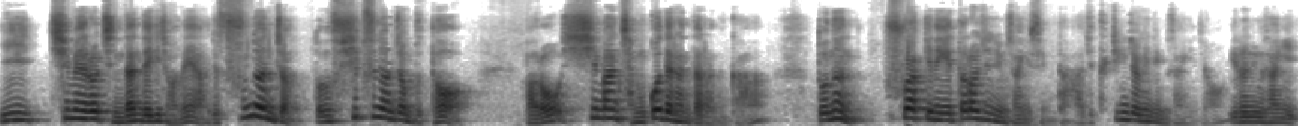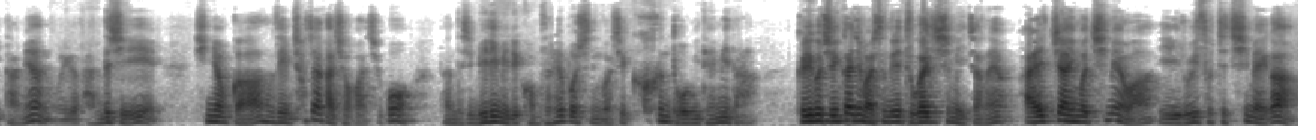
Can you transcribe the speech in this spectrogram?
이 치매로 진단되기 전에 아주 수년 전 또는 십수년 전부터 바로 심한 잠꼬대를 한다라든가 또는 후각 기능이 떨어진 증상이 있습니다. 아주 특징적인 증상이죠. 이런 증상이 있다면 우리가 반드시 신경과 선생님 찾아가셔가지고 반드시 미리미리 검사를 해보시는 것이 큰 도움이 됩니다. 그리고 지금까지 말씀드린 두 가지 치매 있잖아요. 알츠하이머 치매와 이 루이소체 치매가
